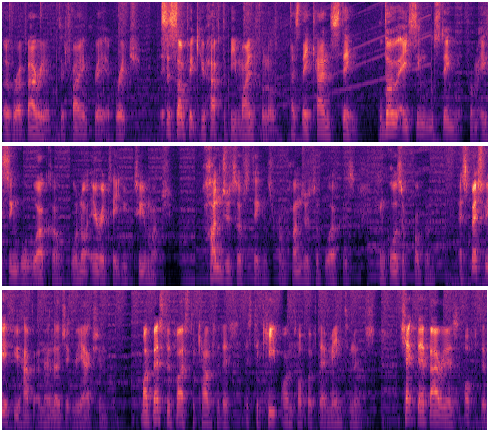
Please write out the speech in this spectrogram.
over a barrier to try and create a bridge. This is something you have to be mindful of as they can sting, although a single sting from a single worker will not irritate you too much hundreds of stings from hundreds of workers can cause a problem, especially if you have an allergic reaction. My best advice to counter this is to keep on top of their maintenance. Check their barriers often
